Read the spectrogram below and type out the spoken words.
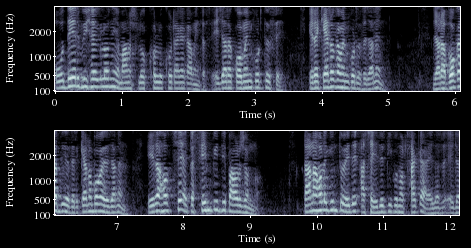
ওদের বিষয়গুলো নিয়ে মানুষ লক্ষ লক্ষ টাকা কামাইতেছে। এই যারা কমেন্ট করতেছে এরা কেন কমেন্ট করতেছে জানেন? যারা বকা দিয়েছে কেন বকা দিয়ে জানেন? এরা হচ্ছে একটা সিম্পিতি পাওয়ার জন্য। তা না হলে কিন্তু এদের আচ্ছা এদের কি কোনো ঠেকা? এদের এটা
